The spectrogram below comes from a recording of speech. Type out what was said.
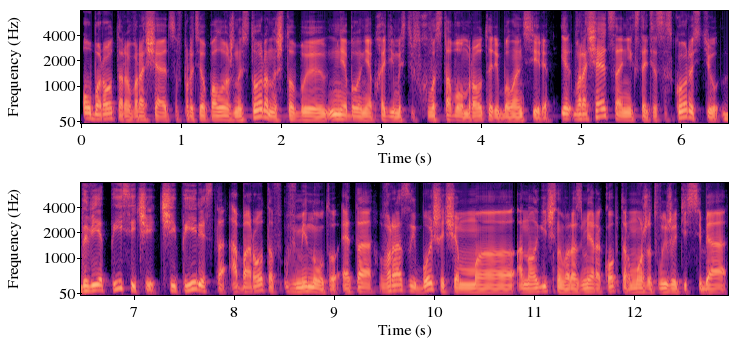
Оба ротора вращаются в противоположные стороны, чтобы не было необходимости в хвостовом роторе-балансире. И вращаются они, кстати, со скоростью 2400 оборотов в минуту. Это в разы больше, чем э, аналогичного размера коптер может выжать из себя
